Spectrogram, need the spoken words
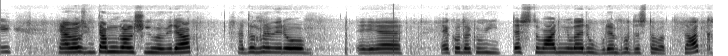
lidi, já vás vítám u dalšího videa. A tohle video je jako takový testování ledu. Budeme ho testovat tak,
